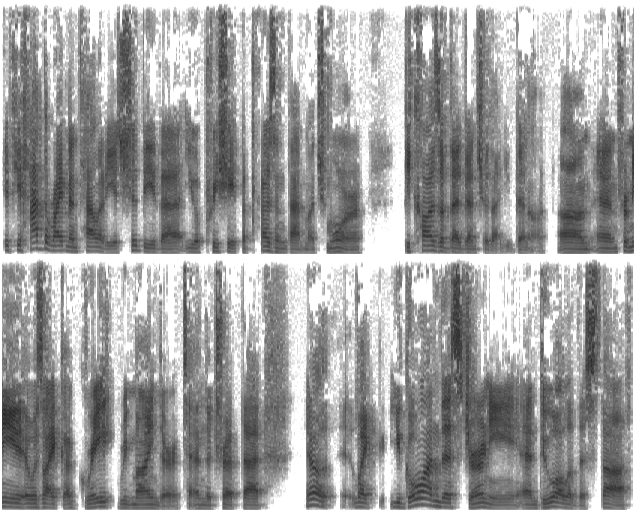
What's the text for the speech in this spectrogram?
if you have the right mentality, it should be that you appreciate the present that much more because of the adventure that you've been on. Um, and for me, it was like a great reminder to end the trip that, you know, like you go on this journey and do all of this stuff.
